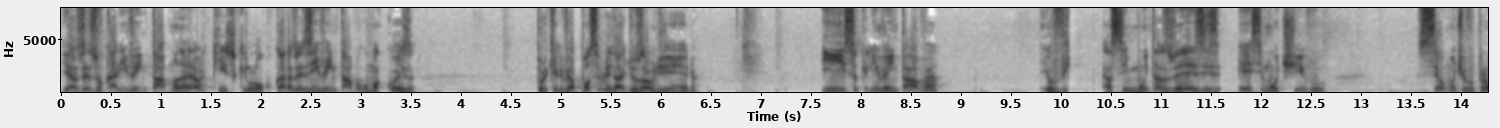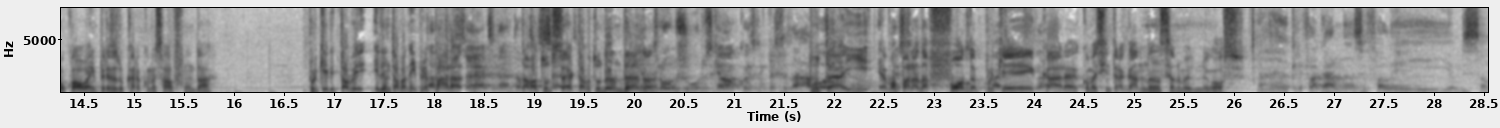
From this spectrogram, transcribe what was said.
E às vezes o cara inventava. Mano, olha que isso que louco. O cara às vezes inventava alguma coisa. Porque ele viu a possibilidade de usar o dinheiro. E isso que ele inventava, eu vi, assim, muitas vezes, esse motivo ser o motivo pelo qual a empresa do cara começava a afundar. Porque ele talvez. Ele não tava nem Tava preparado. tudo certo, né? Tava, tudo certo, tava tudo andando. Entrou os juros, que é uma coisa que não precisava. Puta, ó, aí não é uma parada foda, porque, cara, começa a entrar ganância no meio do negócio. Ah, eu queria falar ganância, eu falei ambição,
